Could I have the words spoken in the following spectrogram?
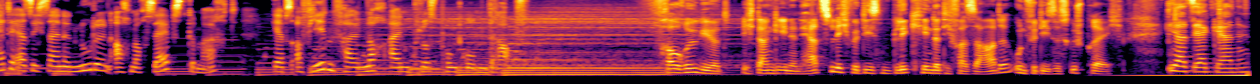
Hätte er sich seine Nudeln auch noch selbst gemacht, gäbe es auf jeden Fall noch einen Pluspunkt obendrauf. Frau Rügiert, ich danke Ihnen herzlich für diesen Blick hinter die Fassade und für dieses Gespräch. Ja, sehr gerne.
